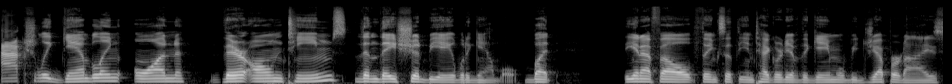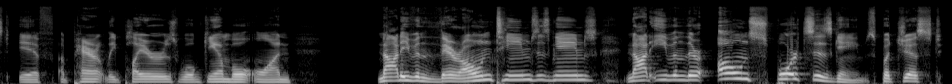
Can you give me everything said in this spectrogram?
actually gambling on their own teams, then they should be able to gamble. But the NFL thinks that the integrity of the game will be jeopardized if apparently players will gamble on not even their own teams as games, not even their own sports as games, but just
